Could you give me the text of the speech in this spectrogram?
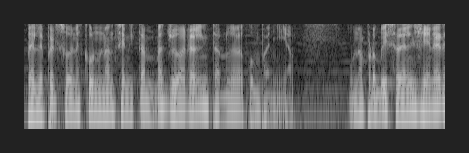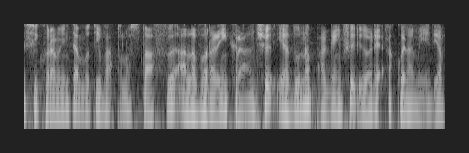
per le persone con un'anzianità maggiore all'interno della compagnia. Una promessa del genere sicuramente ha motivato lo staff a lavorare in crunch e ad una paga inferiore a quella media.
